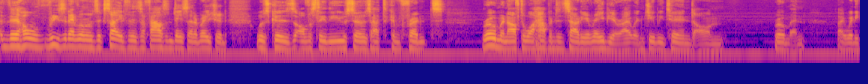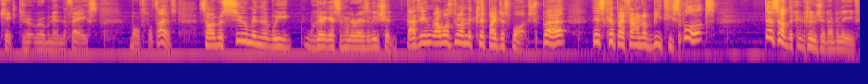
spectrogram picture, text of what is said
the whole reason everyone was excited for this a thousand day celebration was because obviously the Usos had to confront Roman after what happened in Saudi Arabia, right? When Jimmy turned on Roman, like when he kicked Roman in the face multiple times. So I'm assuming that we we're gonna get some kind of resolution. That didn't that wasn't on the clip I just watched, but this clip I found on BT Sports does have the conclusion, I believe.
